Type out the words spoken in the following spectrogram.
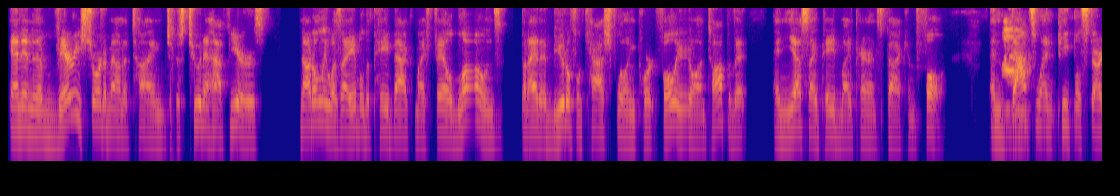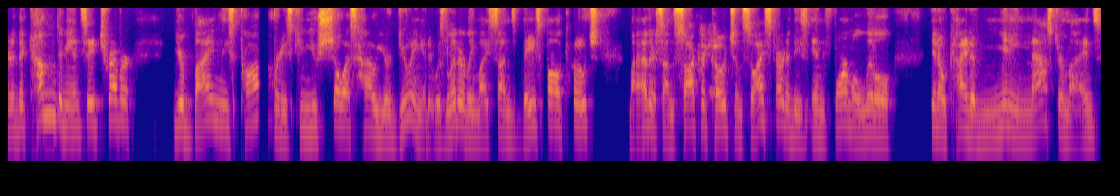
And in a very short amount of time, just two and a half years, not only was I able to pay back my failed loans, but I had a beautiful cash flowing portfolio on top of it and yes, I paid my parents back in full. And wow. that's when people started to come to me and say, Trevor, you're buying these properties. Can you show us how you're doing it? It was literally my son's baseball coach, my other son's soccer coach. And so I started these informal little, you know, kind of mini masterminds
